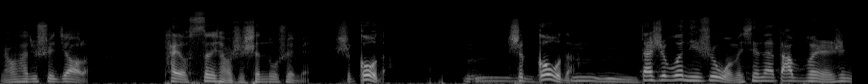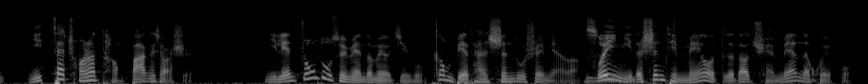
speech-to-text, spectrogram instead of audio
然后他去睡觉了，他有四个小时深度睡眠是够的，嗯是够的。嗯嗯，但是问题是我们现在大部分人是你在床上躺八个小时，你连中度睡眠都没有进入，更别谈深度睡眠了。所以你的身体没有得到全面的恢复。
